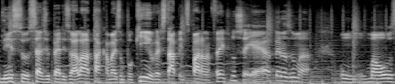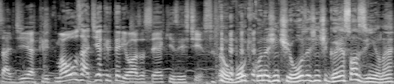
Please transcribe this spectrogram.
nisso Sérgio Pérez vai lá, ataca mais um pouquinho, Verstappen dispara na frente, não sei, é apenas uma, um- uma ousadia, uma ousadia criteriosa, se é que existe isso. Não, o bom é que quando a gente ousa, a gente ganha sozinho, né?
